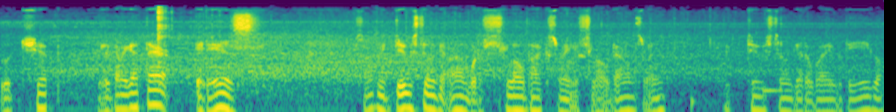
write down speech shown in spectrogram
Good chip. Is it going to get there? It is. So we do still get oh, on with a slow back swing, a slow down swing. We do still get away with the eagle.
